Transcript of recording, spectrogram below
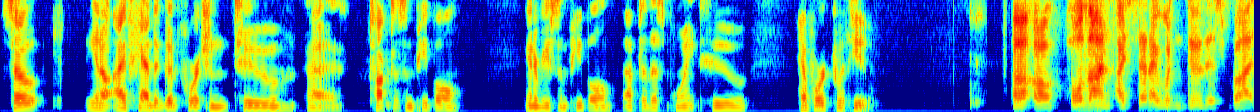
so, you know, I've had the good fortune to uh, talk to some people, interview some people up to this point who have worked with you. Uh oh, hold on. I said I wouldn't do this, but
